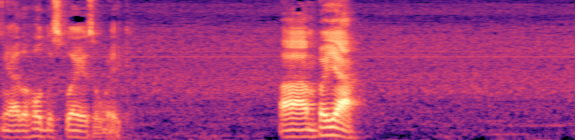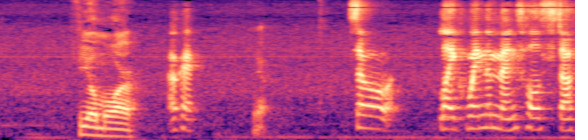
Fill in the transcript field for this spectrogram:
Yeah, the whole display is awake. Um, but yeah, feel more. Okay. Yeah. So like when the mental stuff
